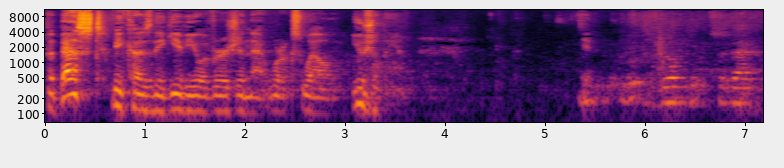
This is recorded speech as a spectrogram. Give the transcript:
the best because they give you a version that works well usually. Will, so that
